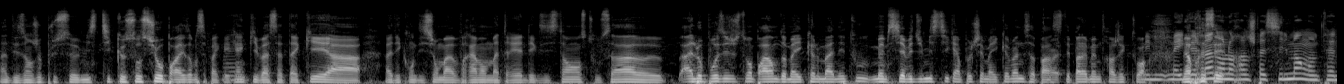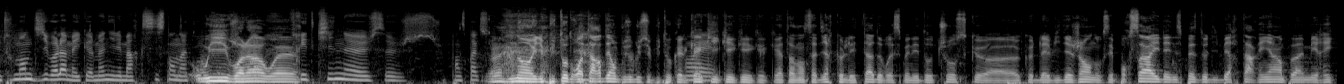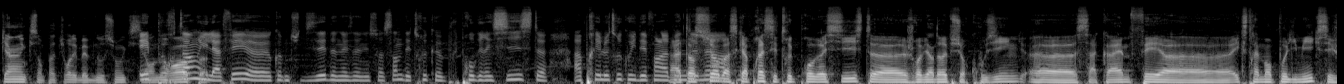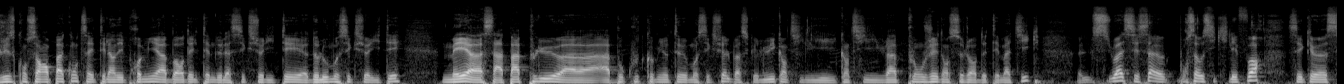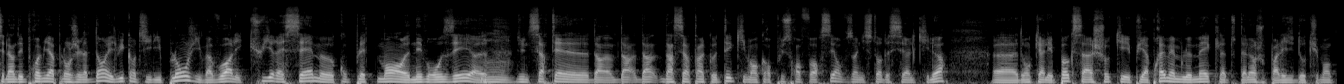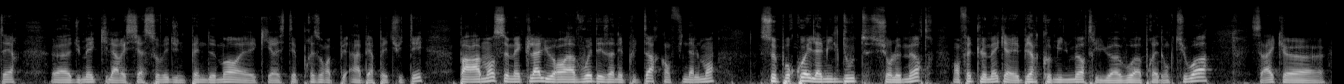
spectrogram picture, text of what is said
à des enjeux plus euh, mystiques que sociaux. Par exemple, c'est pas quelqu'un Ouais. qui va s'attaquer à, à des conditions ma- vraiment matérielles d'existence, tout ça. euh, à l'opposé justement, par exemple, de Michael Mann et tout. Même s'il y avait du mystique un peu chez Michael Mann, ça Ouais. c'était pas la même trajectoire. Mais Mi- Mais Michael après, Mann, on le range facilement. Enfin, tout le monde dit voilà, Michael Mann, il est marxiste, on a compris. Oui, voilà, vois. ouais. Friedkin, euh, je, je pense pas que ce soit. Non, il est plutôt droitardé en plus. Lui, c'est plutôt quelqu'un Ouais. qui, qui- qui- qui a tendance à dire que l'État devrait se mêler d'autres choses que, euh, que de la vie des gens. Donc c'est pour ça il a une espèce de libertarien un peu américain qui sont pas toujours les mêmes notions qu'ici Et en pourtant, Europe. il a fait, euh, comme tu disais, dans les années 60, des trucs euh, plus progressistes. Après, le truc où il défend la peine de Attention, mort, parce après- qu'après ces trucs progressistes, euh, je reviendrai sur Cruising, euh, ça a quand même fait euh, extrêmement polémique. C'est juste qu'on s'en rend pas compte, ça a été l'un des premiers à aborder le thème de la sexualité, de l'homosexualité, mais euh, ça a pas plu à, à beaucoup de communautés homosexuelles parce que lui, quand il, quand il va plonger dans ce genre de thématique, euh, c'est- ouais, c'est ça, pour ça aussi qu'il est fort, c'est que c'est l'un des premiers à plonger là-dedans. Et lui, quand il y plonge, il va voir les cuirs SM euh, complètement euh, névrosés euh, Mhm. d'une certaine, d'un- certain côté qui va encore plus renforcer en faisant une histoire de serial killer. Euh, donc à l'époque, ça a choqué. Et puis après, même le mec, là tout à l'heure, je vous parlais du documentaire euh, du mec qu'il a réussi à sauver d'une peine de mort et qui est resté présent à, à perpétuité. Apparemment, ce mec-là lui aura avoué des années plus tard quand finalement. Ce pourquoi il a mis le doute sur le meurtre, en fait le mec avait bien commis le meurtre, il lui a avoué après. Donc tu vois, c'est vrai que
